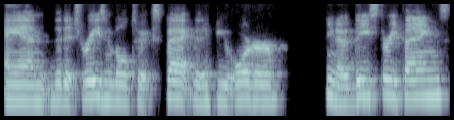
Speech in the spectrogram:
and that it's reasonable to expect that if you order, you know, these three things,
